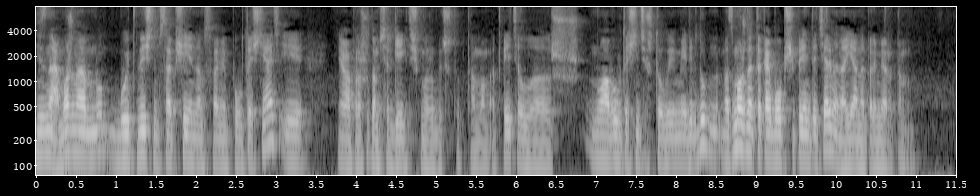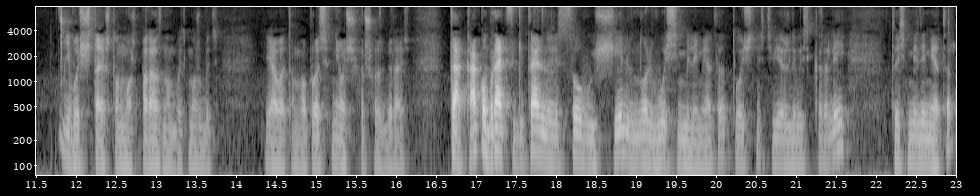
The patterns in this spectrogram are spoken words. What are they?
знаю, можно будет в личном сообщении нам с вами поуточнять, и я попрошу там Сергей Викторович, может быть, чтобы там вам ответил. А, ну, а вы уточните, что вы имели в виду. Возможно, это как бы общепринятый термин, а я, например, там его считаю, что он может по-разному быть. Может быть, я в этом вопросе не очень хорошо разбираюсь. Так, как убрать сагитальную рисовую щель в 0,8 мм, точность, вежливость королей, то есть миллиметр,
